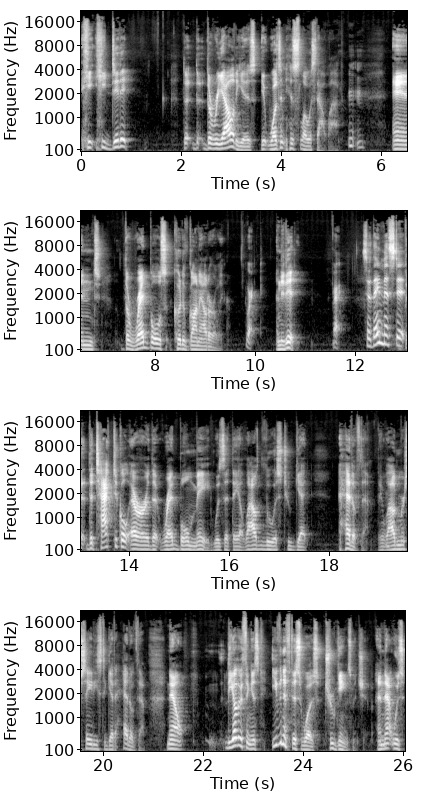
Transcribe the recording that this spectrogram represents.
he he did it. The, the the reality is it wasn't his slowest outlap, and the Red Bulls could have gone out earlier, Right. and they didn't. Right. So they missed it. The, the tactical error that Red Bull made was that they allowed Lewis to get ahead of them. They allowed Mercedes to get ahead of them. Now, the other thing is, even if this was true gamesmanship, and that was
